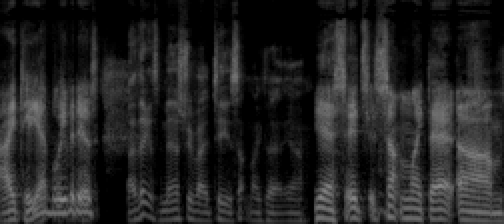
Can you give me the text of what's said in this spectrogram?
IT, I believe it is. I think it's Ministry of IT, something like that. Yeah. Yes, it's, it's something like that. Um,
